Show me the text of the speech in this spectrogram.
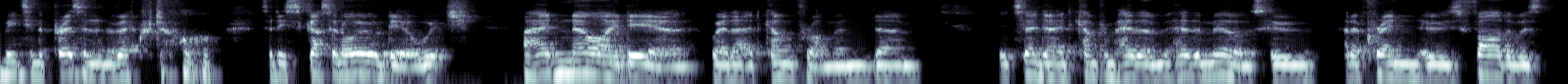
meeting the president of Ecuador to discuss an oil deal, which I had no idea where that had come from. And um, it turned out it had come from Heather, Heather Mills, who had a friend whose father was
